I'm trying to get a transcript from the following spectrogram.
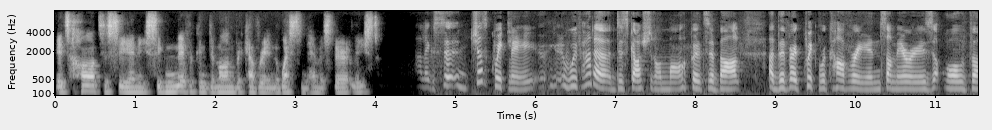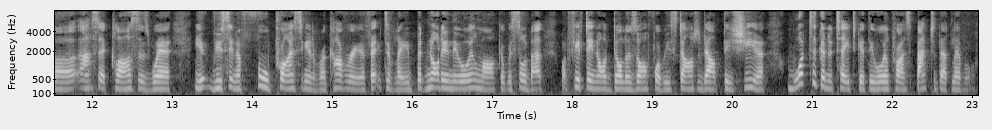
it's hard to see any significant demand recovery in the Western Hemisphere, at least. Alex, uh, just quickly, we've had a discussion on markets about uh, the very quick recovery in some areas of uh, asset classes where you, have seen a full pricing and a recovery effectively, but not in the oil market. We're still about, what, 15 odd dollars off where we started out this year. What's it going to take to get the oil price back to that level?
